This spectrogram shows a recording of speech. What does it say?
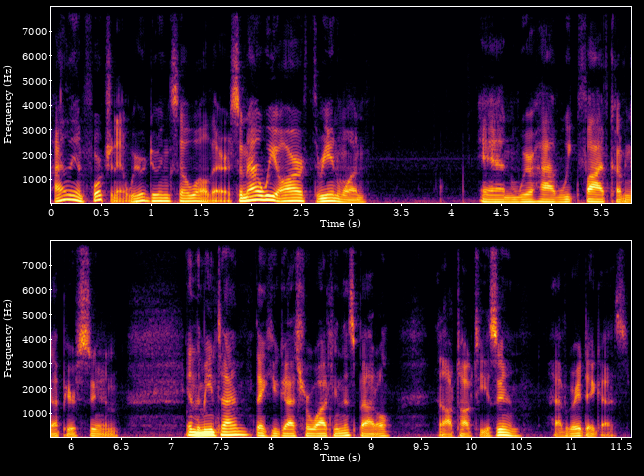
highly unfortunate. We were doing so well there. So now we are three and one, and we'll have week five coming up here soon. In the meantime, thank you guys for watching this battle, and I'll talk to you soon. Have a great day, guys.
